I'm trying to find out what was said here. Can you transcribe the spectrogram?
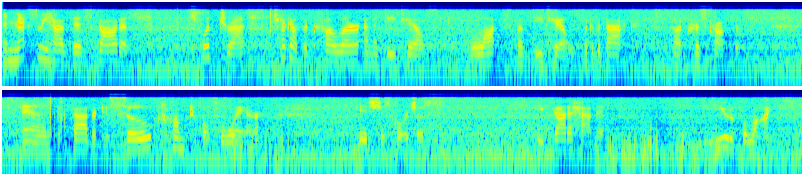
And next we have this goddess slip dress. Check out the color and the details. Lots of details. Look at the back, how it crisscrosses. And the fabric is so comfortable to wear. It's just gorgeous. You gotta have it. Beautiful lines.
